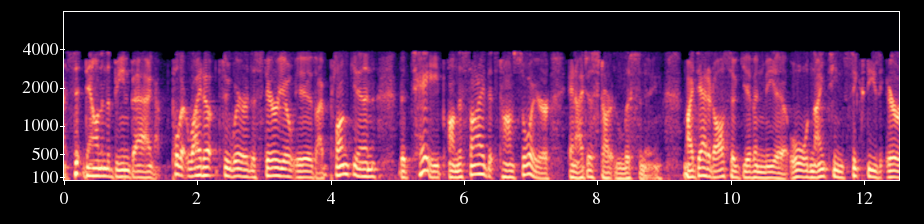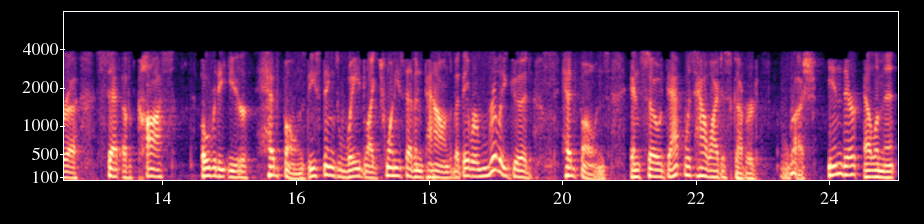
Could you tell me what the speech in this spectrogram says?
I sit down in the beanbag, I pull it right up to where the stereo is, I plunk in the tape on the side that's Tom Sawyer, and I just start listening. My dad had also given me an old 1960s era set of Koss over-the-ear headphones. These things weighed like 27 pounds, but they were really good headphones. And so that was how I discovered Rush. In their element,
